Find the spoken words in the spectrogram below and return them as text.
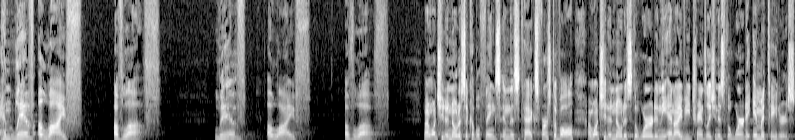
and live a life of love. Live a life of love. Now, I want you to notice a couple things in this text. First of all, I want you to notice the word in the NIV translation is the word imitators.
